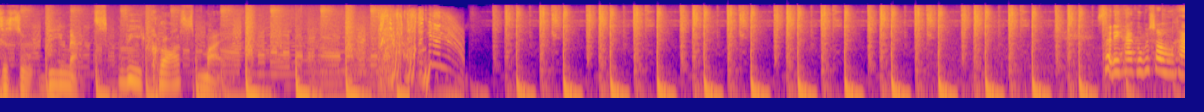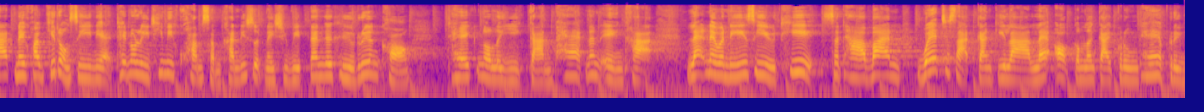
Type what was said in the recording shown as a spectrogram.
Isuzu D-Max V-Cross ใหม่ สวัสดีค่ะคุณผู้ชมคะในความคิดของซีเนี่ยเทคโนโลยีที่มีความสำคัญที่สุดในชีวิตนั่นก็คือเรื่องของ เทคโนโลยีการแพทย์นั่นเองค่ะ และในวันนี้ซีอยู่ที่สถาบันเวชศาสตร์การกีฬา และออกกำลังกายกรุงเทพหรือ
